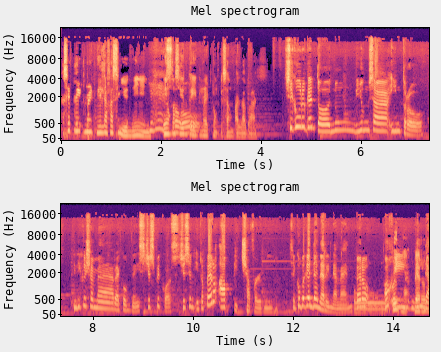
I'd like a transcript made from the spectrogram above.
kasi trademark nila kasi yun eh. Yes, Yung kasi yung oo. trademark ng isang palabas. Siguro ganito, nung, yung sa intro, hindi ko siya ma-recognize just because, just an intro. Pero upbeat siya for me. So, kung maganda na rin naman. Pero, okay, Yun nga, pero ganda.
